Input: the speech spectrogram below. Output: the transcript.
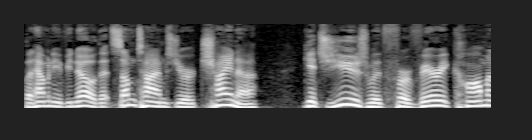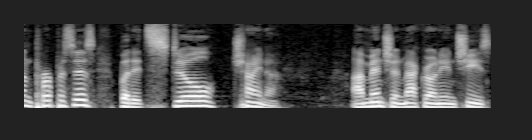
But how many of you know that sometimes your China gets used with for very common purposes, but it's still China? I mentioned macaroni and cheese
